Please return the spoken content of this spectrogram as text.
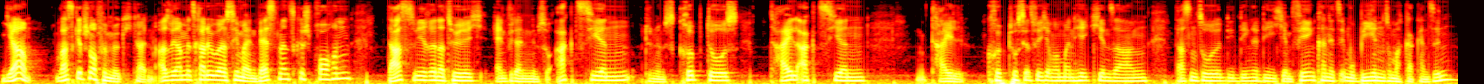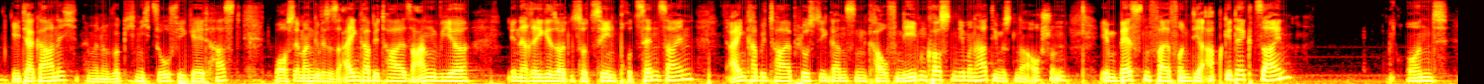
ja, was gibt es noch für Möglichkeiten? Also wir haben jetzt gerade über das Thema Investments gesprochen. Das wäre natürlich, entweder nimmst du Aktien, du nimmst Kryptos, Teilaktien, Teil Kryptos, jetzt will ich aber mal ein Häkchen sagen. Das sind so die Dinge, die ich empfehlen kann. Jetzt Immobilien, so macht gar keinen Sinn. Geht ja gar nicht, wenn du wirklich nicht so viel Geld hast. Du brauchst immer ein gewisses Eigenkapital, sagen wir. In der Regel sollten es so 10% sein. Eigenkapital plus die ganzen Kaufnebenkosten, die man hat, die müssten da auch schon im besten Fall von dir abgedeckt sein. Und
